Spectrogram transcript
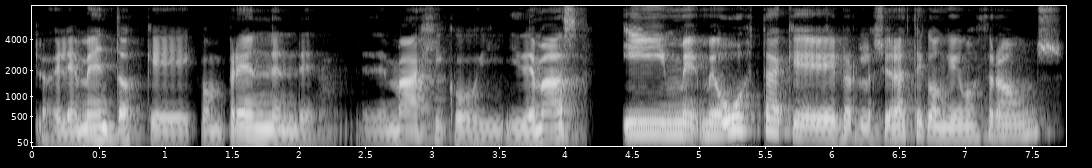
los elementos que comprenden de, de mágico y, y demás. Y me, me gusta que lo relacionaste con Game of Thrones,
